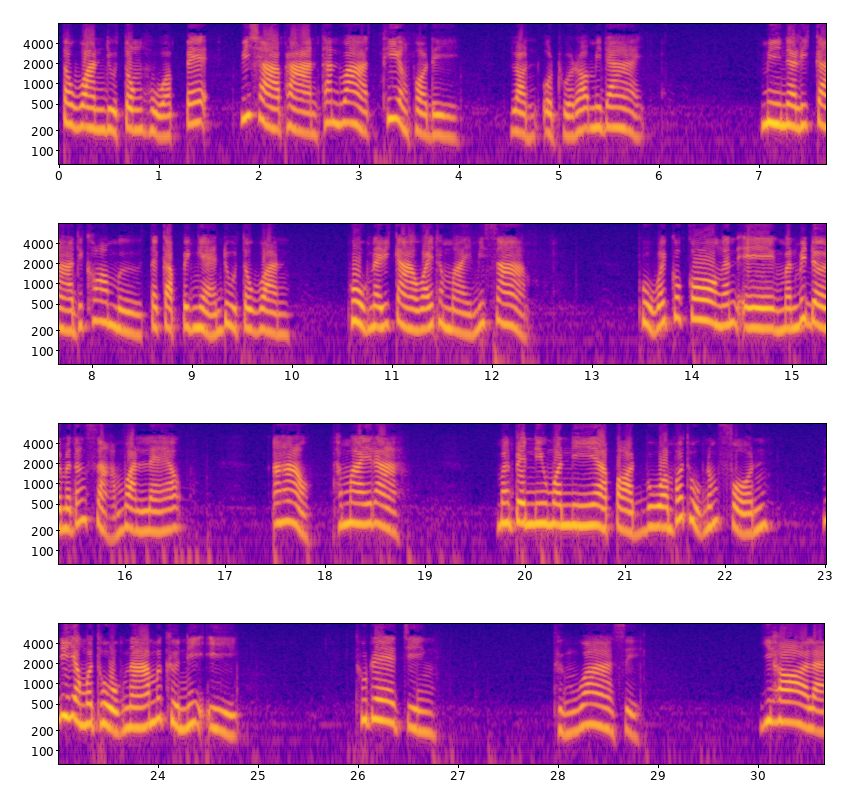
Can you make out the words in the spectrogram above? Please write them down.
ตะวันอยู่ตรงหัวเป๊ะ วิชาพรานท่านว่าเที่ยงพอดี หล่อนอดหัวเราะไม่ได้ มีนาฬิกาที่ข้อมือแต่กลับไปแงนดูตะวัน ผูกนาฬิกาไว้ทำไมไม่ทราบ ผูกไว้ก็โก้งั้นเองมันไม่เดินมาตั้งสามวันแล้ว อ้าวทำไมล่ะ มันเป็นนิวมอเนียปอดบวมเพราะถูกน้ำฝน นี่ยังมาถูกน้ำเมื่อคืนนี้อีก ทุเรศจริง ถึงว่าสิ ยี่ห้ออะไร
